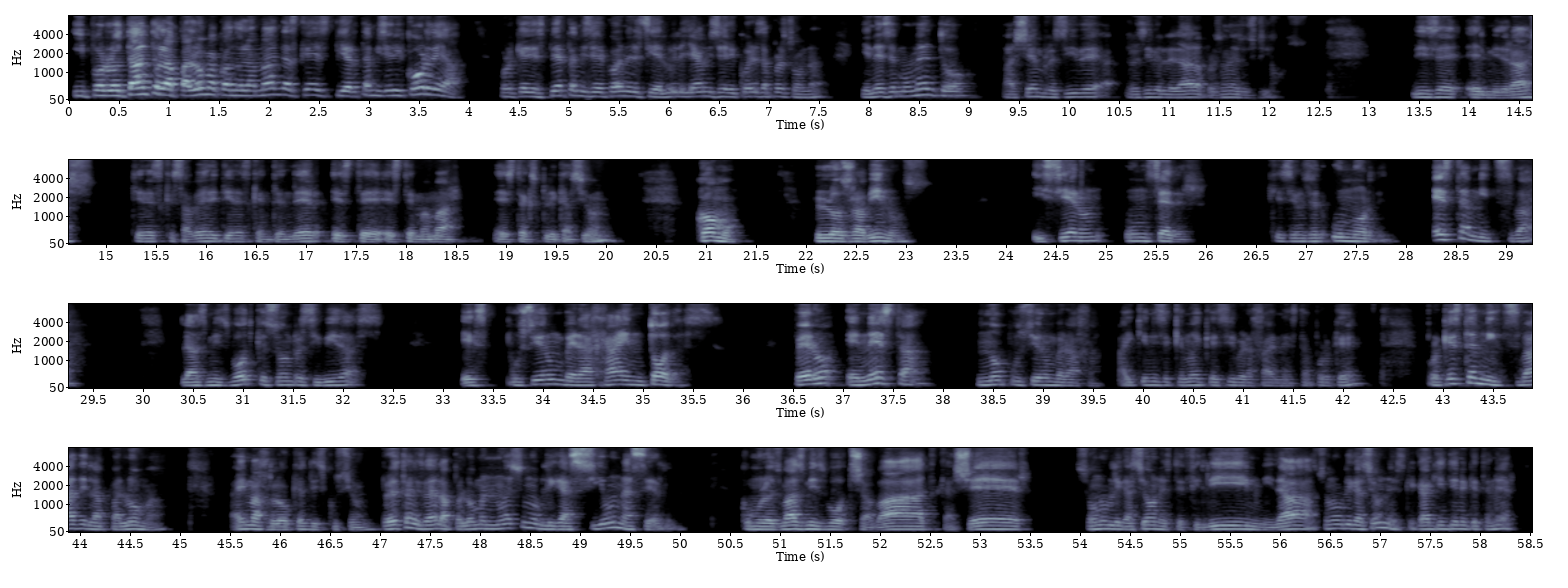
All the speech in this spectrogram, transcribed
Y por lo tanto, la paloma, cuando la mandas, que despierta misericordia, porque despierta misericordia en el cielo y le llega misericordia a esa persona. Y en ese momento, Hashem recibe, recibe, le da a la persona de sus hijos. Dice el Midrash, tienes que saber y tienes que entender este, este mamar, esta explicación, cómo los rabinos hicieron un ceder, que ser un orden. Esta mitzvah, las mitzvot que son recibidas, pusieron verajá en todas, pero en esta no pusieron verajá. Hay quien dice que no hay que decir verajá en esta. ¿Por qué? Porque esta mitzvah de la paloma, hay más que discusión, pero esta mitzvah de la paloma no es una obligación hacerla, como los más mitzvot, Shabbat, Kasher, son obligaciones, tefilim, nidá, son obligaciones que cada quien tiene que tener.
